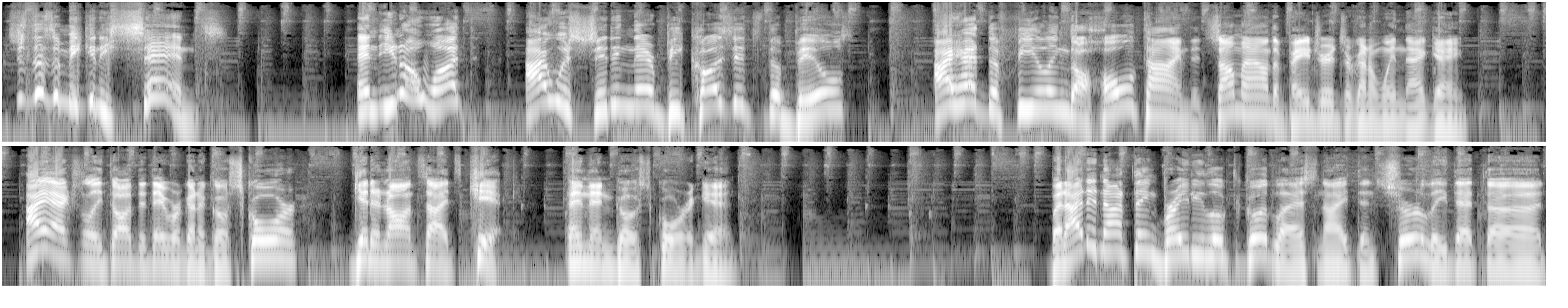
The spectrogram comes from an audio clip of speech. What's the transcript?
It just doesn't make any sense. And you know what? I was sitting there because it's the Bills. I had the feeling the whole time that somehow the Patriots are going to win that game. I actually thought that they were going to go score, get an onside kick, and then go score again. But I did not think Brady looked good last night, and surely that the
